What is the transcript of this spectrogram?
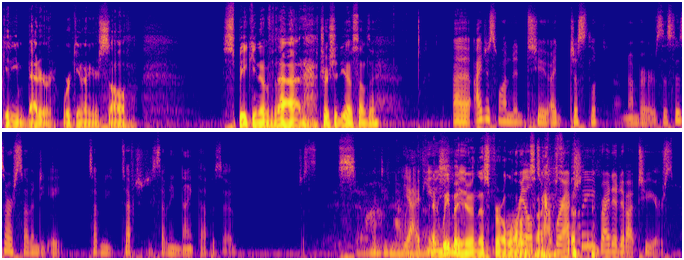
getting better, working on yourself. Speaking of that, Trisha, do you have something? Uh, I just wanted to. I just looked at our numbers. This is our 78, 70, it's actually 79th episode. Just Seventy-nine. yeah, if you And we've been doing this for a long real time. we're actually right at about two years.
